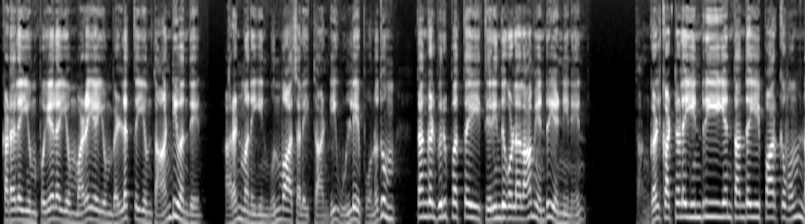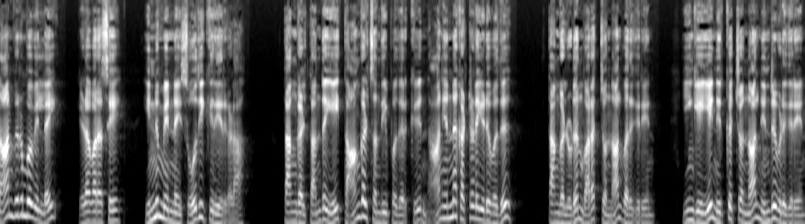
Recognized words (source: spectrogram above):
கடலையும் புயலையும் மழையையும் வெள்ளத்தையும் தாண்டி வந்தேன். அரண்மனையின் முன்வாசலை தாண்டி உள்ளே போனதும் தங்கள் விருப்பத்தை தெரிந்து கொள்ளலாம் என்று எண்ணினேன். தங்கள் கட்டளையின்றி என் தந்தையை பார்க்கவும் நான் விரும்பவில்லை. இளவரசே இன்னும் என்னை சோதிக்கிறீர்களா? தங்கள் தந்தையை தாங்கள் சந்திப்பதற்கு நான் என்ன கட்டளையிடுவது? தங்களுடன் வரச் சொன்னால் வருகிறேன். இங்கேயே நிற்கச் சொன்னால் நின்று விடுகிறேன்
